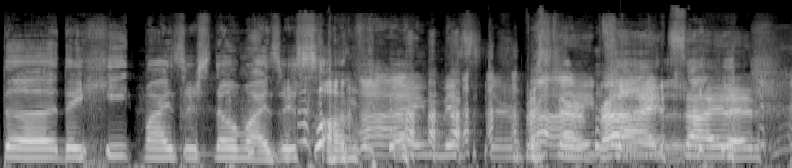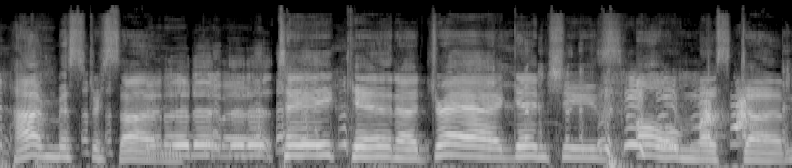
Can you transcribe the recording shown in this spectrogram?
the the Heat Miser Snow Miser song. I'm Mr. Mr. Brightside. Brightside. I'm Mr. Sun. Taking a drag and she's almost done.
